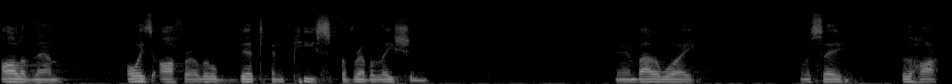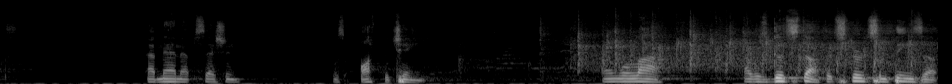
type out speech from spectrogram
all of them always offer a little bit and piece of revelation. And by the way, I want to say, Brother Hawks, that man up session was off the chain. I ain't gonna lie. That was good stuff. It stirred some things up.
